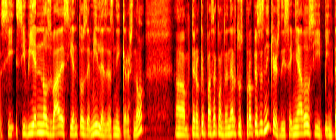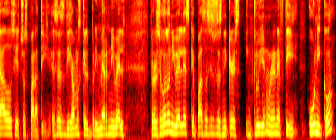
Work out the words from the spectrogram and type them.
si, si bien nos va de cientos de miles de sneakers, ¿no? Uh, pero ¿qué pasa con tener tus propios sneakers diseñados y pintados y hechos para ti? Ese es, digamos que el primer nivel. Pero el segundo nivel es qué pasa si esos sneakers incluyen un NFT único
